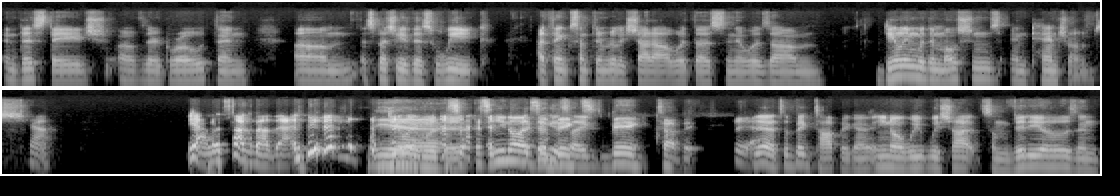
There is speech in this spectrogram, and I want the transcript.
in this stage of their growth and um, especially this week I think something really shot out with us, and it was um, dealing with emotions and tantrums. Yeah. Yeah, let's talk about that. Dealing with it. it's And you know, I it's a think it's like- big topic. yeah. it's a big topic and you know we we shot some videos and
